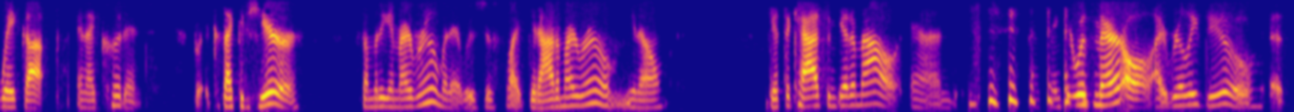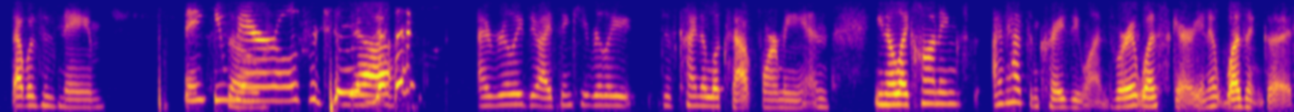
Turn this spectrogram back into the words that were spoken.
wake up, and I couldn't because I could hear somebody in my room and it was just like get out of my room you know get the cats and get them out. And I think it was Merrill. I really do. That was his name. Thank you, So, Merrill, for doing yeah. that. I really do. I think he really just kind of looks out for me. And, you know, like hauntings, I've had some crazy ones where it was scary and it wasn't good.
